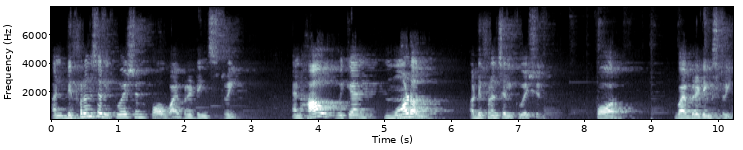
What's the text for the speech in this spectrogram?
a differential equation for vibrating string and how we can model a differential equation for vibrating string.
